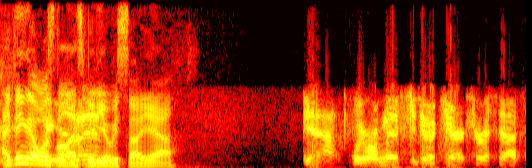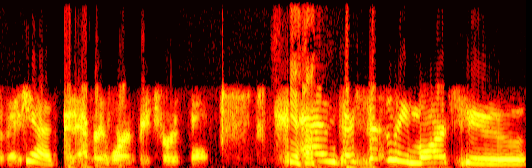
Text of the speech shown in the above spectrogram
I think that was We the last moved- video we saw. Yeah. Yeah, we were moved to do a character assassination, yes. and every word be truthful. Yeah. And there's certainly more to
